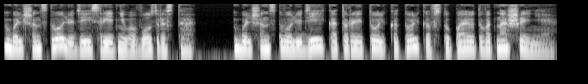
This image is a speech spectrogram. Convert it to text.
большинство людей среднего возраста, большинство людей, которые только-только вступают в отношения.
